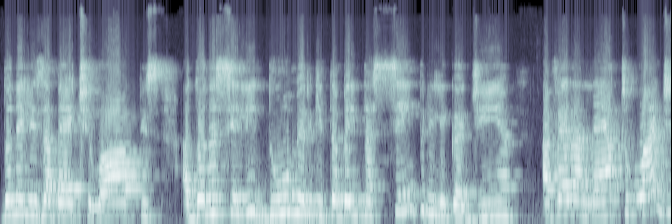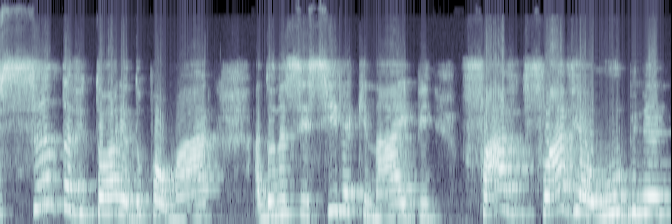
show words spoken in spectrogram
Dona Elizabeth Lopes, a Dona Celi Dumer, que também está sempre ligadinha, a Vera Neto, lá de Santa Vitória do Palmar, a dona Cecília Knaipe, Flávia Ubner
